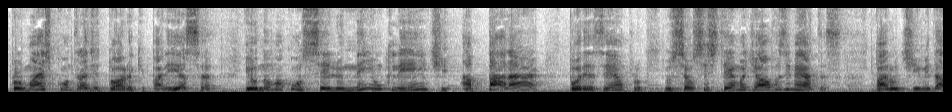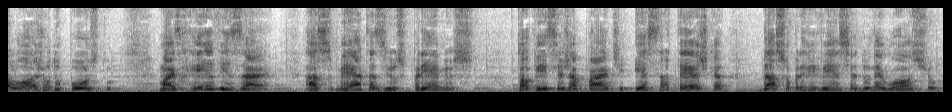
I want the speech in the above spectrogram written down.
Por mais contraditório que pareça, eu não aconselho nenhum cliente a parar, por exemplo, o seu sistema de alvos e metas para o time da loja ou do posto, mas revisar as metas e os prêmios talvez seja parte estratégica da sobrevivência do negócio,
